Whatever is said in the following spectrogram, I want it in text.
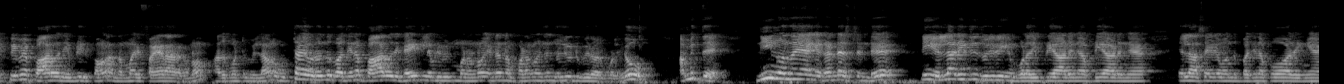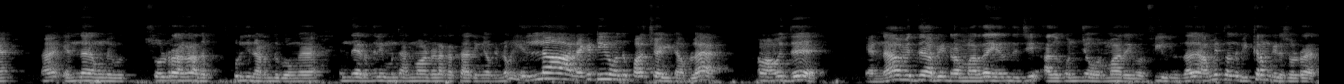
எப்பயுமே பார்வதி எப்படி இருப்பாங்களோ அந்த மாதிரி ஃபயராக இருக்கணும். அது மட்டும் இல்லாமல் உட்டாயூர் வந்து பார்த்தீங்கன்னா பார்வதி டைட்டில் எப்படி வின் பண்ணணும் என்னென்ன பண்ணணும்னு சொல்லிவிட்டு போயிடுவார் போல. யோ அமித் நீங்கள் வந்தால் எங்கள் கண்டஸ்டண்ட்டு நீங்கள் எல்லா டீட்டெயிலும் சொல்லிடுவீங்க போல. இப்படி ஆடுங்க அப்படி ஆடுங்க. எல்லா சைடும் வந்து பார்த்தீங்கன்னா போகாதீங்க. என்ன உங்களுக்கு சொல்கிறாங்க அதை புரிஞ்சு நடந்துக்கோங்க. எந்த இடத்துலையும் வந்து அன்வான்டாக கத்தாதீங்க அப்படின்னா எல்லா நெகட்டிவும் வந்து பாசிட்டிவ் ஆகிட்டாப்புல. நம்ம அமித்து என்ன அமித் அப்படின்ற மாதிரி தான் இருந்துச்சு. அது கொஞ்சம் ஒரு மாதிரி ஒரு ஃபீல் இருந்தது. அமித் வந்து விக்ரம் கிட்ட சொல்கிறார்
